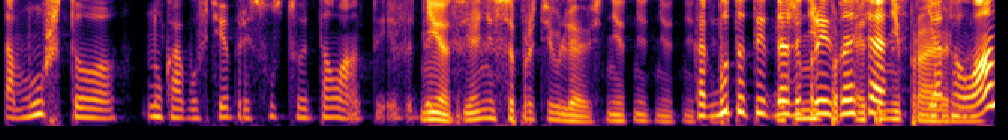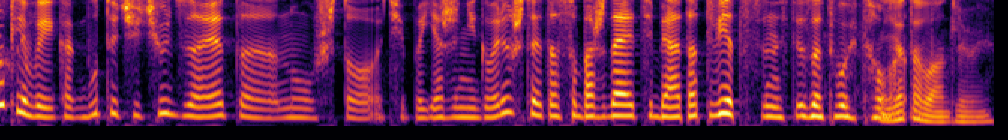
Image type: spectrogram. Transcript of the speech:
тому, что, ну, как бы в тебе присутствует талант. Ты- ты- Нет, я не сопротивляюсь. Нет, нет, нет, нет. как нет. будто ты Это даже непра- произнося «я талантливый», как будто чуть-чуть за это, ну что, типа, я же не говорю, что это освобождает тебя от ответственности за твой талант. Я талантливый.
